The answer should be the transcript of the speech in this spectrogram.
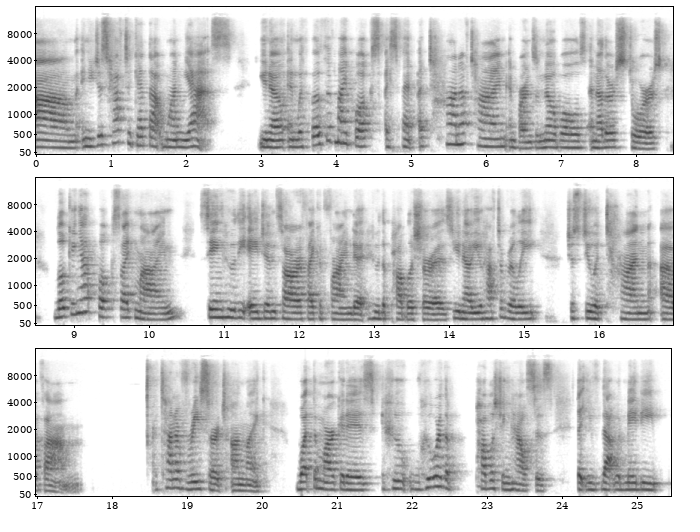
Um, and you just have to get that one yes you know and with both of my books i spent a ton of time in barnes and nobles and other stores looking at books like mine seeing who the agents are if i could find it who the publisher is you know you have to really just do a ton of um a ton of research on like what the market is who who are the publishing houses that you that would maybe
